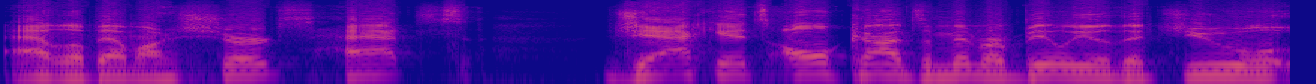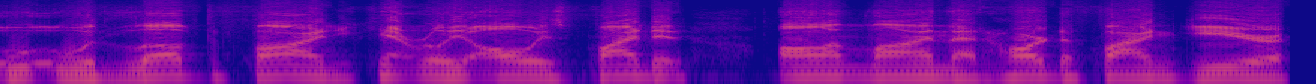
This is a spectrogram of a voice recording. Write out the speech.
Alabama shirts, hats, jackets, all kinds of memorabilia that you w- would love to find. You can't really always find it online, that hard to find gear.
